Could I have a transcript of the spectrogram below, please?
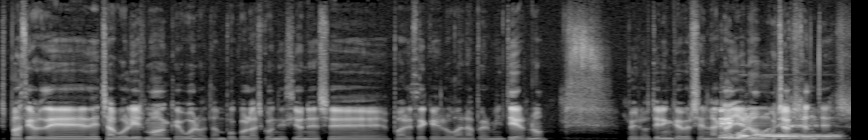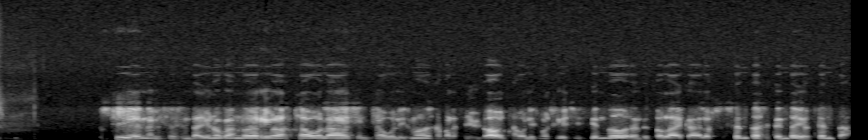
espacios de, chabolismo, aunque bueno, tampoco las condiciones eh, parece que lo van a permitir, ¿no? Pero tienen que verse en la calle, ¿no? Muchas eh, gentes. Sí, en el 61 cuando derriba las chabolas, el chabolismo desaparece El chabolismo sigue existiendo durante toda la década de los 60, 70 y 80.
